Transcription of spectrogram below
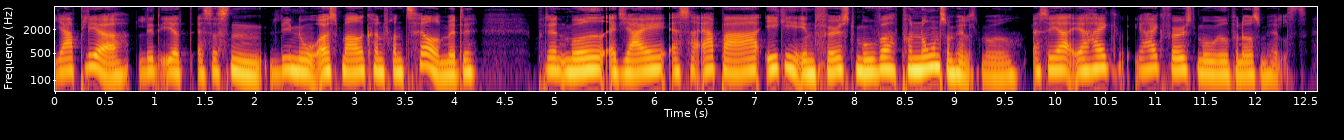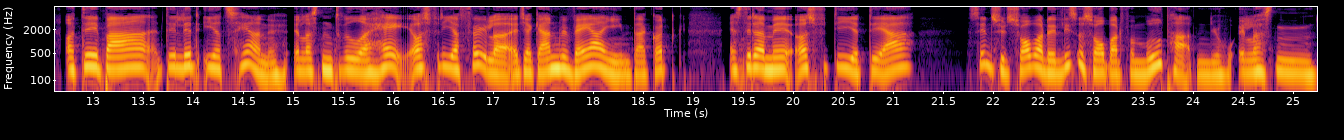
jeg bliver lidt i at, altså sådan, lige nu også meget konfronteret med det, på den måde, at jeg altså er bare ikke en first mover på nogen som helst måde. Altså jeg, jeg, har, ikke, jeg har ikke first movet på noget som helst. Og det er bare, det er lidt irriterende, eller sådan, du ved, at have, også fordi jeg føler, at jeg gerne vil være en, der er godt, altså det der med, også fordi, at det er sindssygt sårbart, det er lige så sårbart for modparten jo, eller sådan,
